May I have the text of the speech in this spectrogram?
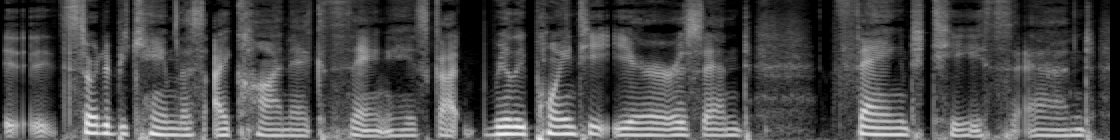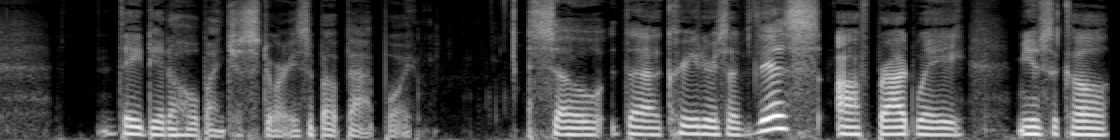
it, it sort of became this iconic thing. He's got really pointy ears and fanged teeth, and they did a whole bunch of stories about Bat Boy. So the creators of this off Broadway musical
